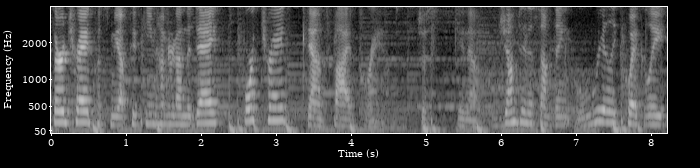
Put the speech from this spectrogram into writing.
Third trade puts me up 1,500 on the day. Fourth trade, down five grand. Just, you know, jumped into something really quickly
